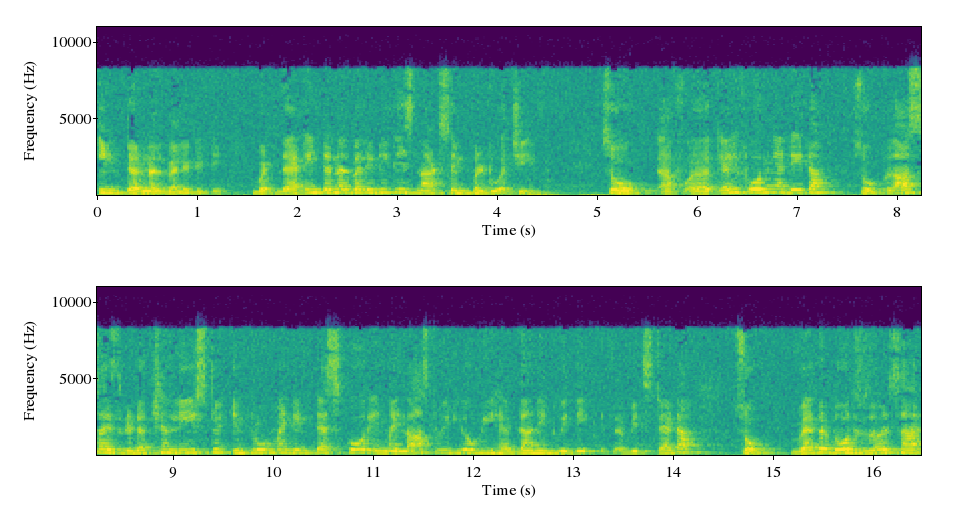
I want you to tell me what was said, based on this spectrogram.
internal validity. But that internal validity is not simple to achieve. So uh, uh, California data, so class size reduction leads to improvement in test score. In my last video, we have done it with the with Stata. So whether those results are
